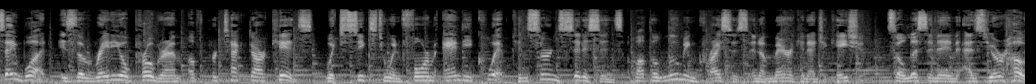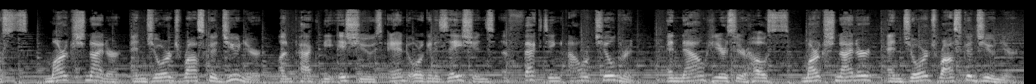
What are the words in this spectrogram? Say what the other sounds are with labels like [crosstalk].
Say What is the radio program of Protect Our Kids, which seeks to inform and equip concerned citizens about the looming crisis in American education. So listen in as your hosts, Mark Schneider and George Roska Jr., unpack the issues and organizations affecting our children. And now here's your hosts, Mark Schneider and George Roska Jr.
